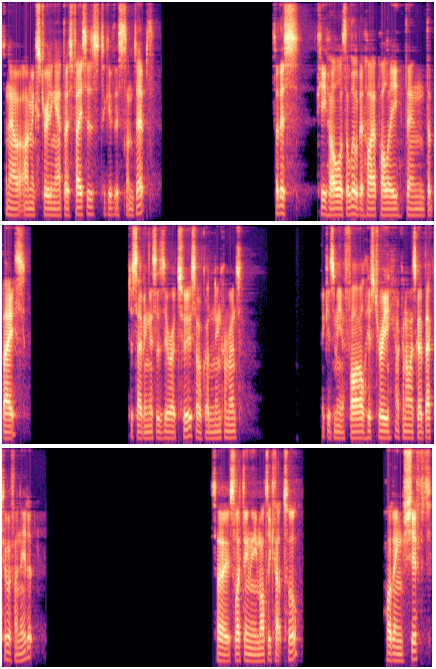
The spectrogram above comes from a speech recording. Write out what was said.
So now I'm extruding out those faces to give this some depth. So this keyhole is a little bit higher poly than the base. Just saving this as 02, so I've got an increment. It gives me a file history I can always go back to if I need it. So selecting the multi-cut tool, holding shift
